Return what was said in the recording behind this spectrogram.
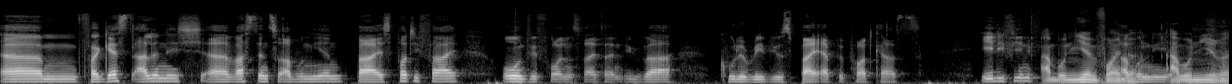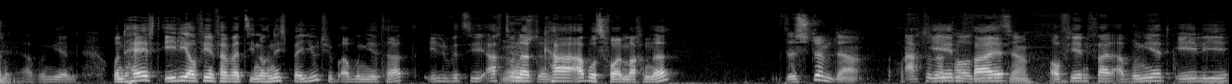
Ähm, vergesst alle nicht, äh, was denn zu abonnieren bei Spotify und wir freuen uns weiterhin über coole Reviews bei Apple Podcasts. Eli, vielen Abonnieren, Freunde. Abonnieren. Abonnieren. Abonnieren. Und helft Eli auf jeden Fall, weil sie noch nicht bei YouTube abonniert habt. Eli wird sie 800k ja, Abos voll machen, ne? Das stimmt, ja. Auf jeden Fall, ja. auf jeden Fall abonniert Eli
